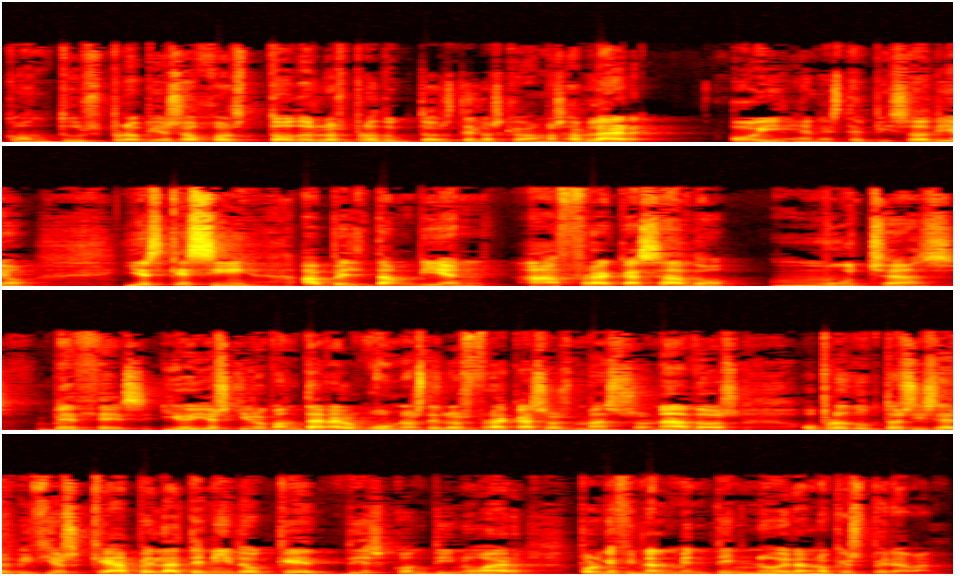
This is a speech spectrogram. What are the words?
con tus propios ojos todos los productos de los que vamos a hablar hoy en este episodio. Y es que sí, Apple también ha fracasado muchas veces y hoy os quiero contar algunos de los fracasos más sonados o productos y servicios que Apple ha tenido que descontinuar porque finalmente no eran lo que esperaban.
